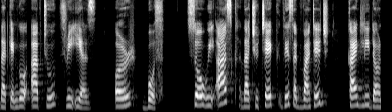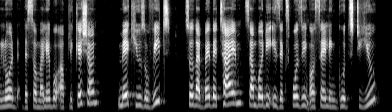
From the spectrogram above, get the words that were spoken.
that can go up to three years, or both. So we ask that you take this advantage, kindly download the Soma Label application, make use of it, so that by the time somebody is exposing or selling goods to you,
